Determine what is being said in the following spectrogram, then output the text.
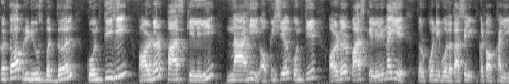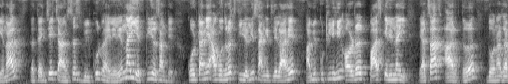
कट ऑफ रिड्यूसबद्दल कोणतीही ऑर्डर पास केलेली नाही. ऑफिशियल कोणती ऑर्डर पास केलेली नाहीये. तर कोणी बोलत असेल कट ऑफ खाली येणार तर त्यांचे चान्सेस बिलकुल राहिलेले नाहीयेत. क्लिअर सांगते. कोर्टाने अगोदरच क्लिअरली सांगितलेलं आहे आम्ही कुठलीही ऑर्डर पास केली नाही. याचाच अर्थ दोन हजार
